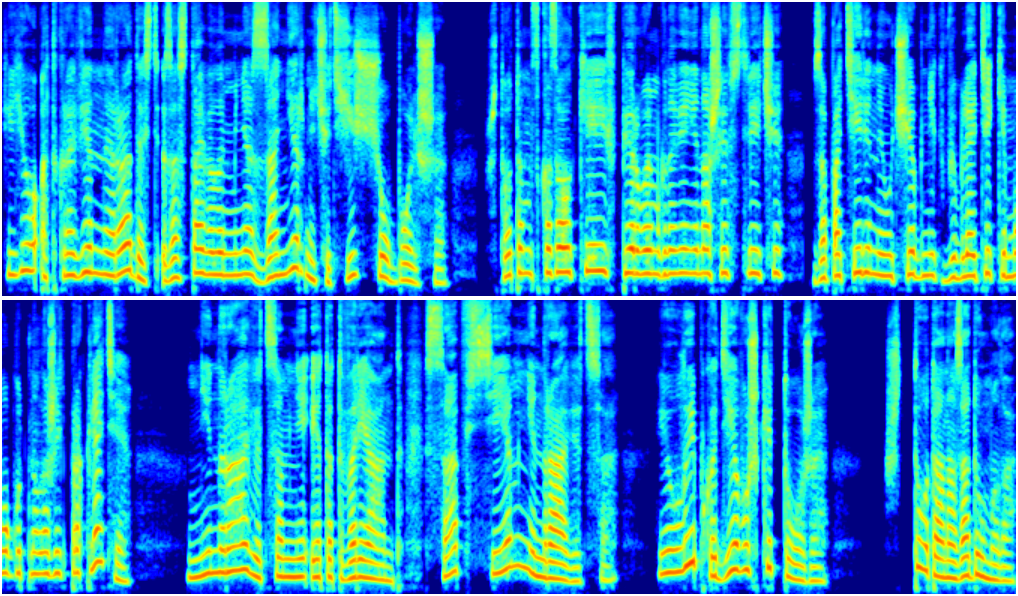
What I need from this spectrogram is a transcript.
Ее откровенная радость заставила меня занервничать еще больше. Что там сказал Кей в первое мгновение нашей встречи? За потерянный учебник в библиотеке могут наложить проклятие? Не нравится мне этот вариант, совсем не нравится. И улыбка девушки тоже. Что-то она задумала.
